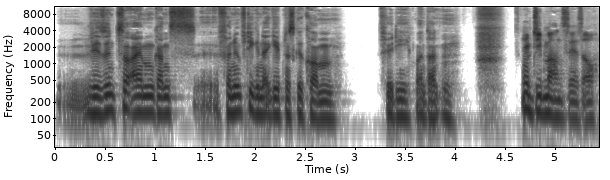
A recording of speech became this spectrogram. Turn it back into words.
wir sind zu einem ganz vernünftigen Ergebnis gekommen für die Mandanten. Und die machen es jetzt auch.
